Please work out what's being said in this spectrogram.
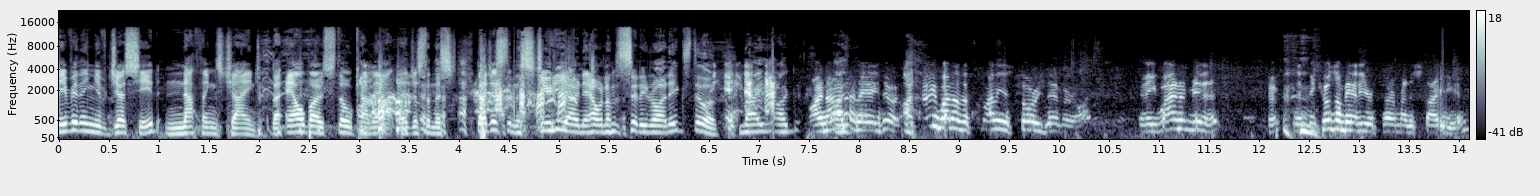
everything you've just said, nothing's changed. The elbows still come out. They're just in the they're just in the studio now, and I'm sitting right next to him. Mate, I, I know I, how you do it. I'll tell you one of the funniest stories ever, right? And he won't admit it, and because I'm out here at Parramatta Stadium,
